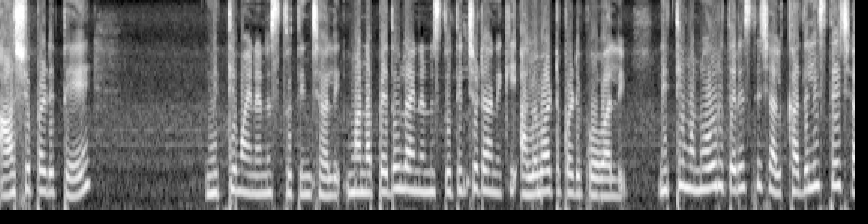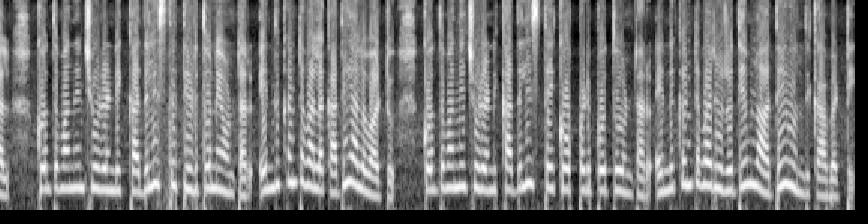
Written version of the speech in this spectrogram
ఆశపడితే నిత్యం ఆయనను స్థుతించాలి మన పెదవులు ఆయనను స్థుతించడానికి అలవాటు పడిపోవాలి. నిత్యము నోరు తెరిస్తే చాలు కదిలిస్తే చాలు. కొంతమందిని చూడండి కదిలిస్తే తిడుతూనే ఉంటారు. ఎందుకంటే వాళ్ళకి అదే అలవాటు. కొంతమందిని చూడండి కదిలిస్తే కోప్పడిపోతూ ఉంటారు. ఎందుకంటే వారి హృదయంలో అదే ఉంది కాబట్టి.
